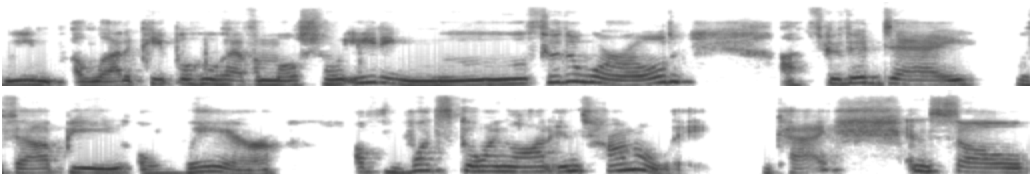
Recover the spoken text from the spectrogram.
we a lot of people who have emotional eating move through the world uh, through their day without being aware of what's going on internally okay? And so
